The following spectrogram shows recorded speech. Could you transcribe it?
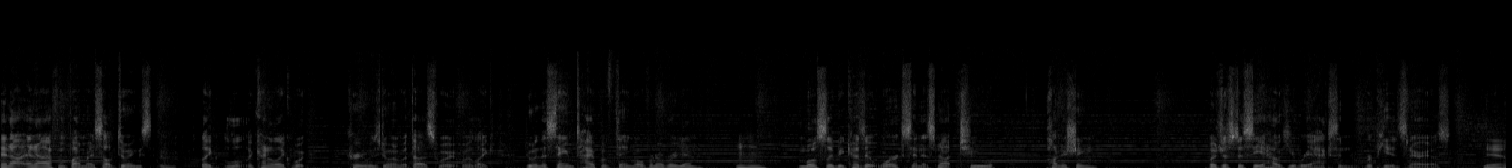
And I, and I often find myself doing like kind of like what Curry was doing with us, with, with like doing the same type of thing over and over again, hmm mostly because it works and it's not too punishing, but just to see how he reacts in repeated scenarios. Yeah.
